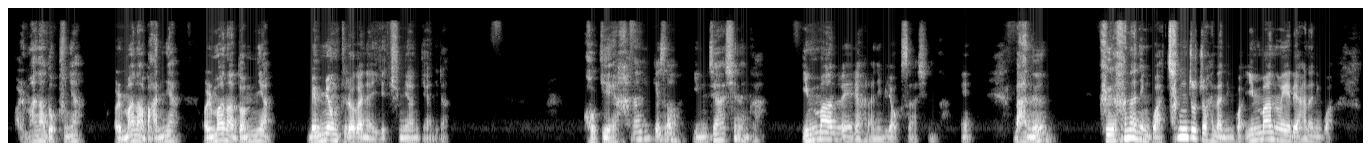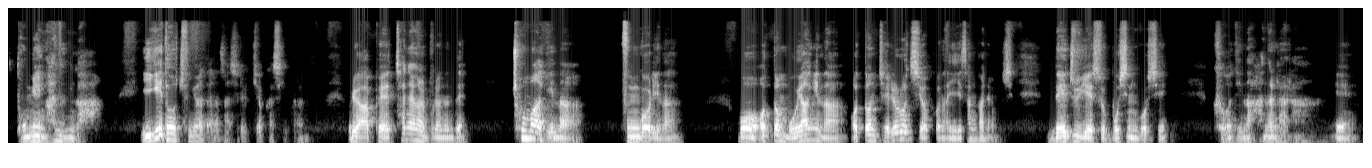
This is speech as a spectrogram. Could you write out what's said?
얼마나 높으냐? 얼마나 많냐? 얼마나 넓냐? 몇 명 들어가냐? 이게 중요한 게 아니라 거기에 하나님께서 임재하시는가? 임마누엘의 하나님이 역사하시는가? 예? 나는 그 하나님과 창조주 하나님과 임마누엘의 하나님과 동행하는가? 이게 더 중요하다는 사실을 기억하시기 바랍니다. 우리가 앞에 찬양을 부렸는데 초막이나 궁궐이나 뭐 어떤 모양이나 어떤 재료로 지었거나 이게 상관이 없이 내 주 예수 모신 곳이 그 어디나 하늘나라. 예.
